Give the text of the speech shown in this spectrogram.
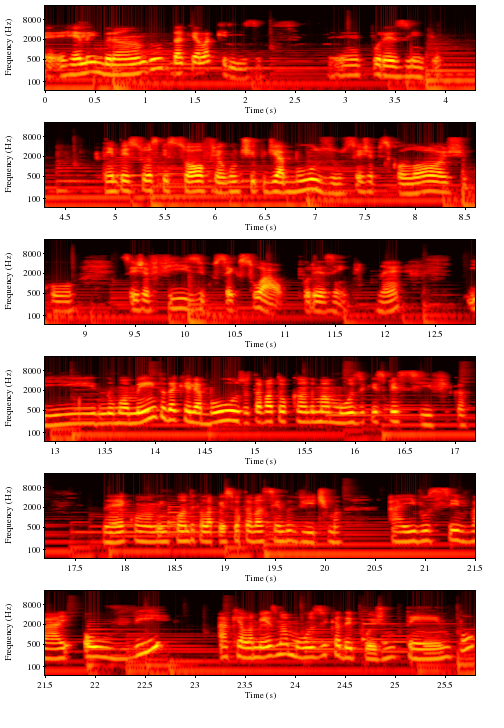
é, relembrando daquela crise. É, por exemplo, tem pessoas que sofrem algum tipo de abuso, seja psicológico, seja físico, sexual, por exemplo, né? E no momento daquele abuso, estava tocando uma música específica, né? Enquanto aquela pessoa estava sendo vítima. Aí você vai ouvir aquela mesma música depois de um tempo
